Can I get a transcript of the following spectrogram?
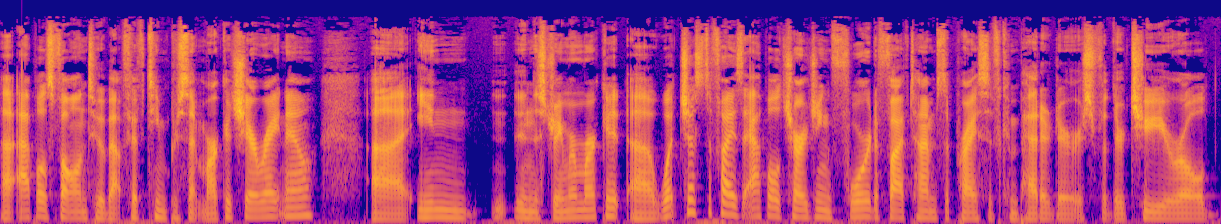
uh, Apple's fallen to about 15% market share right now uh, in in the streamer market. Uh, what justifies Apple charging four to five times the price of competitors for their two-year-old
